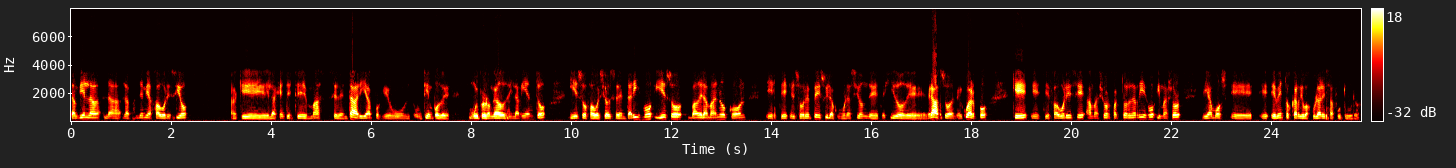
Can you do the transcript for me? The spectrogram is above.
También la, la, pandemia favoreció a que la gente esté más sedentaria, porque hubo un, tiempo de muy prolongado de aislamiento, y eso favoreció el sedentarismo y eso va de la mano con este, el sobrepeso y la acumulación de tejido de graso en el cuerpo que este, favorece a mayor factor de riesgo y mayor, digamos, eh, e, eventos cardiovasculares a futuro.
